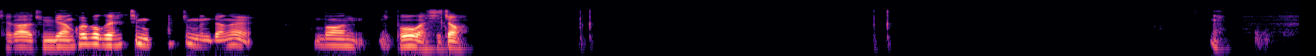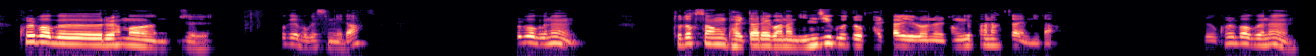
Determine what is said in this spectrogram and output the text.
제가 준비한 콜버그의 핵심, 핵심 문장을 한번 보고 가시죠. 콜버그를 한번 이제 소개해 보겠습니다. 콜버그는 도덕성 발달에 관한 인지구조 발달 이론을 정립한 학자입니다. 그리고 콜버그는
